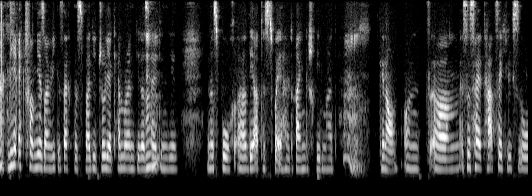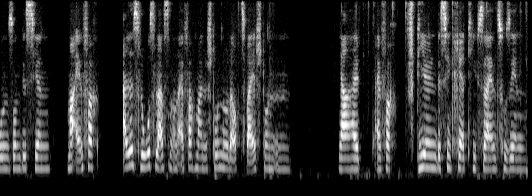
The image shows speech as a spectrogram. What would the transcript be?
direkt von mir, sondern wie gesagt, das war die Julia Cameron, die das mhm. halt in, die, in das Buch uh, The Artist's Way halt reingeschrieben hat. Mhm. Genau. Und ähm, es ist halt tatsächlich so, so ein bisschen mal einfach alles loslassen und einfach mal eine Stunde oder auch zwei Stunden ja, halt einfach spielen, ein bisschen kreativ sein, zu sehen,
